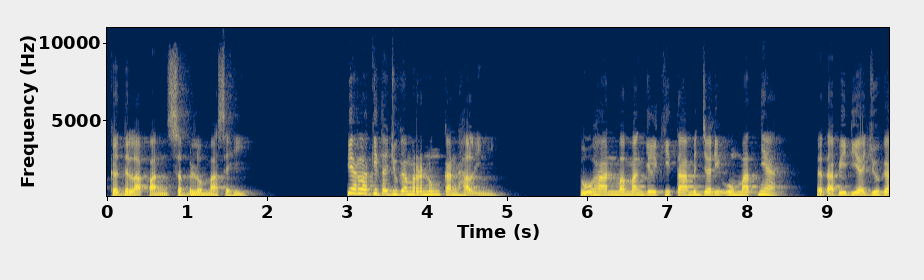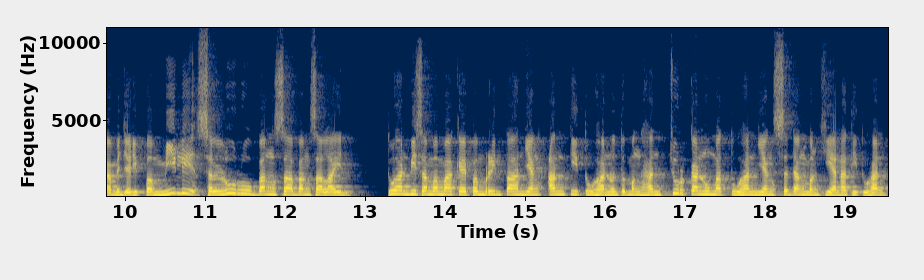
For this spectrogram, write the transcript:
ke-8 sebelum Masehi. Biarlah kita juga merenungkan hal ini. Tuhan memanggil kita menjadi umatnya, tetapi dia juga menjadi pemilik seluruh bangsa-bangsa lain. Tuhan bisa memakai pemerintahan yang anti Tuhan untuk menghancurkan umat Tuhan yang sedang mengkhianati Tuhan.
